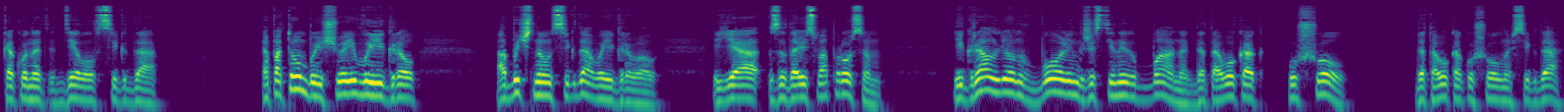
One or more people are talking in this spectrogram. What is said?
как он это делал всегда — а потом бы еще и выиграл. Обычно он всегда выигрывал. Я задаюсь вопросом, играл ли он в боулинг жестяных банок до того, как ушел, до того, как ушел навсегда.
